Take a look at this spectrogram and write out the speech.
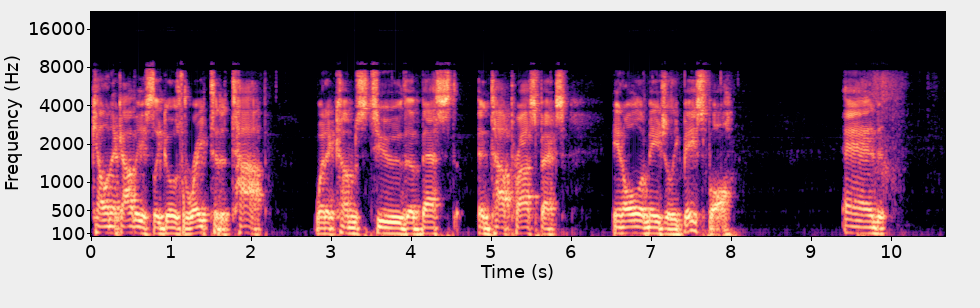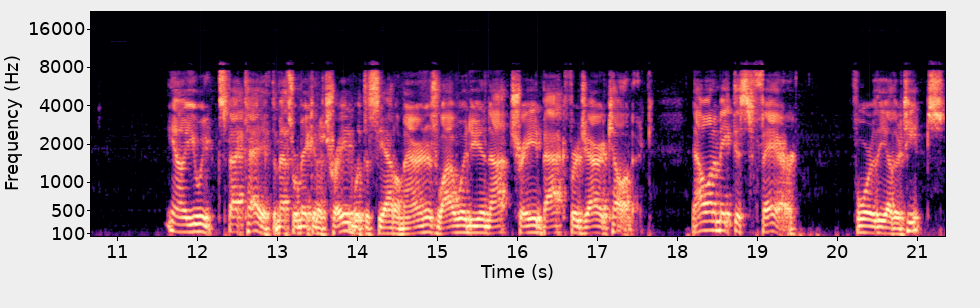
Kelenic obviously goes right to the top when it comes to the best and top prospects in all of Major League Baseball. And you know, you would expect, hey, if the Mets were making a trade with the Seattle Mariners, why would you not trade back for Jarred Kelenic? Now I want to make this fair for the other teams.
